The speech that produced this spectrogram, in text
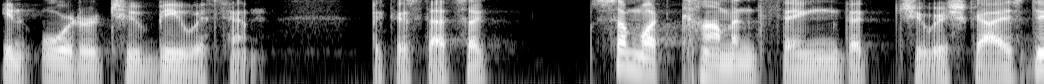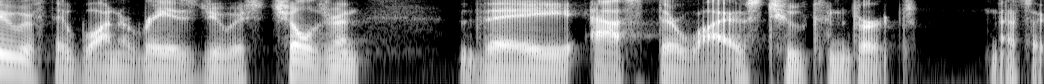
in order to be with him. Because that's a somewhat common thing that Jewish guys do. If they want to raise Jewish children, they ask their wives to convert. That's a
